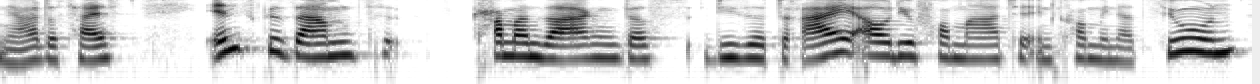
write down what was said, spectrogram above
Ja, das heißt, insgesamt kann man sagen, dass diese drei Audioformate in Kombination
